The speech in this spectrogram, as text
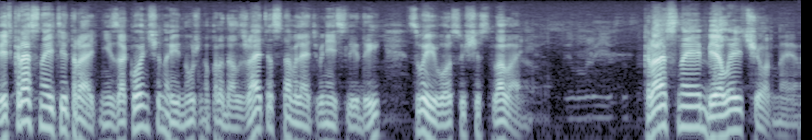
Ведь красная тетрадь не закончена, и нужно продолжать оставлять в ней следы своего существования. Красное, белое, черное.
